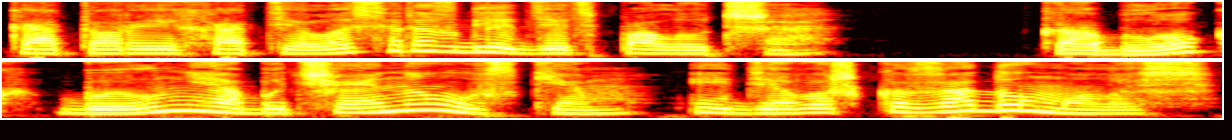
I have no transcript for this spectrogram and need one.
которые хотелось разглядеть получше. Каблук был необычайно узким, и девушка задумалась,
